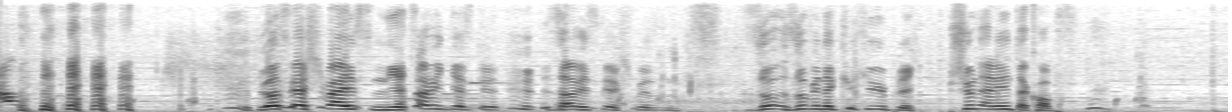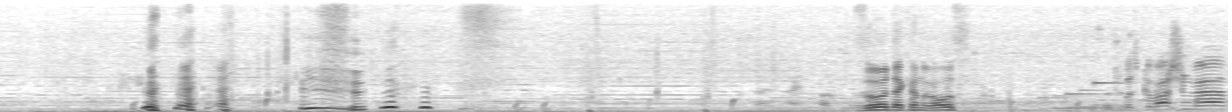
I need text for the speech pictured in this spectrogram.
Au! Du hast ja schmeißen. Jetzt habe ich jetzt, ge jetzt habe ich es geschmissen. So, so wie in der Küche üblich. Schön an den Hinterkopf. So, der kann raus. Muss gewaschen werden.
